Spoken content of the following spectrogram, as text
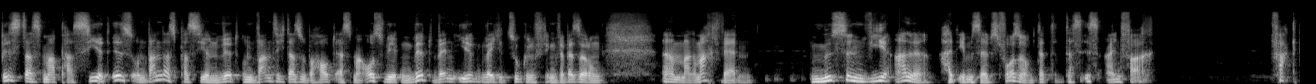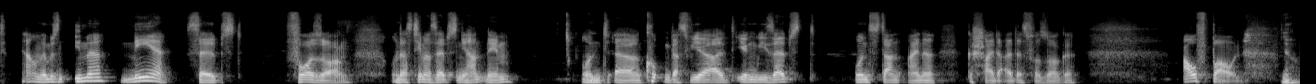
bis das mal passiert ist und wann das passieren wird und wann sich das überhaupt erstmal auswirken wird, wenn irgendwelche zukünftigen Verbesserungen ähm, mal gemacht werden, müssen wir alle halt eben selbst vorsorgen. Das, das ist einfach Fakt. Ja, und wir müssen immer mehr selbst vorsorgen und das Thema selbst in die Hand nehmen und äh, gucken, dass wir halt irgendwie selbst uns dann eine gescheite Altersvorsorge aufbauen. Ja,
